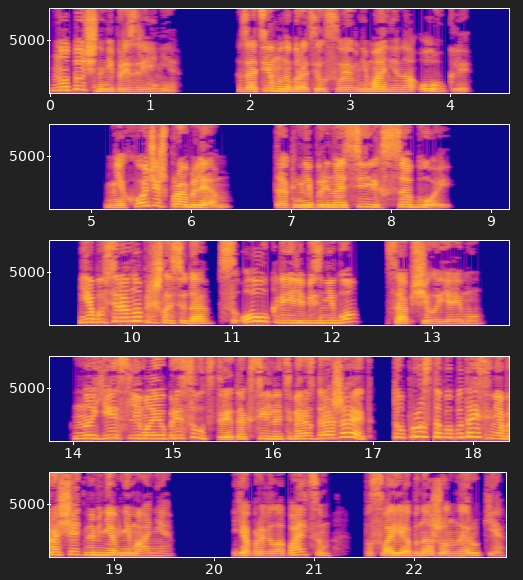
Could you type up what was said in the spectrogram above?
но точно не презрение. Затем он обратил свое внимание на Оукли. «Не хочешь проблем? Так не приноси их с собой». «Я бы все равно пришла сюда, с Оукли или без него», — сообщила я ему. «Но если мое присутствие так сильно тебя раздражает, то просто попытайся не обращать на меня внимания». Я провела пальцем по своей обнаженной руке.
